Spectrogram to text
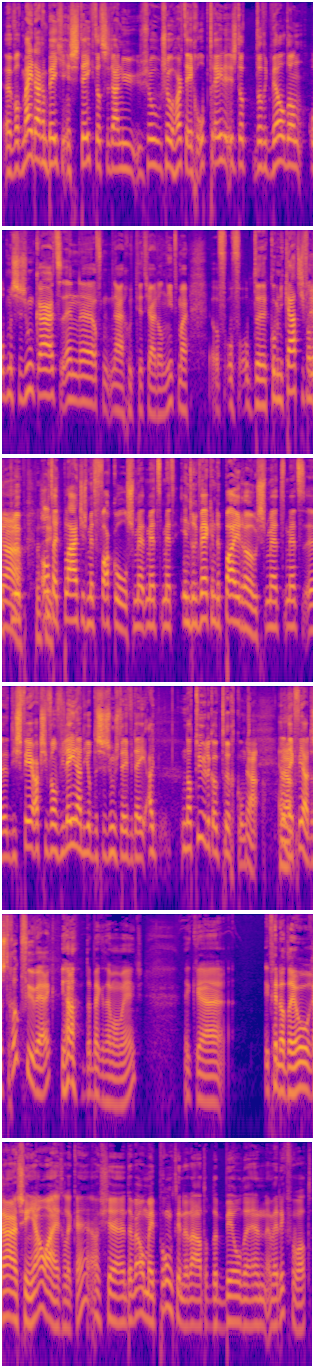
Eh, wat mij daar een beetje in steekt, dat ze daar nu zo, zo hard tegen optreden, is dat, dat ik wel dan op mijn seizoenkaart, en, eh, of nou ja, goed, dit jaar dan niet, maar of, of op de communicatie van de club, precies. altijd plaatjes met fakkels, met, met, met indrukwekkende pyro's, met, met eh, die sfeeractie van Vilena die op de seizoens-DVD uit, natuurlijk ook terugkomt. Ja, En dan Ja. denk ik van, ja, dat is toch ook vuurwerk? ja, daar ben ik het helemaal mee eens. Ik, eh, ik vind dat een heel raar signaal eigenlijk. Hè? Als je er wel mee pronkt inderdaad op de beelden en, en weet ik veel wat.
